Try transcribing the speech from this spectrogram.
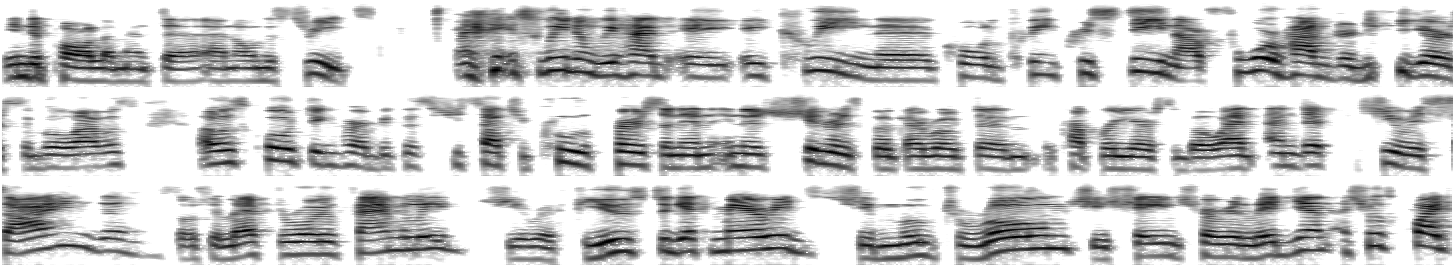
in the parliament uh, and on the streets. in Sweden, we had a, a queen uh, called Queen Christina 400 years ago. I was I was quoting her because she's such a cool person. In, in a children's book I wrote um, a couple of years ago, and and uh, she resigned, so she left the royal family. She refused to get married. She moved to Rome. She changed her religion, and she was quite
